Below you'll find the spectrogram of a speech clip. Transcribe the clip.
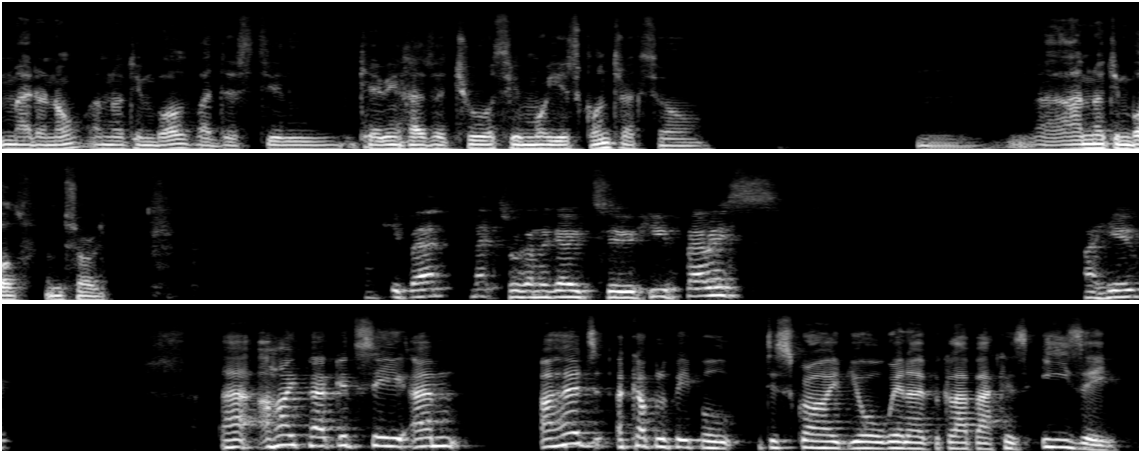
Mm, I don't know. I'm not involved, but still, Kevin has a two or three more years contract, so mm, I'm not involved. I'm sorry. Thank you, Ben. Next, we're going to go to Hugh Ferris. Hi, Hugh. Uh, hi, Pep. Good to see you. Um, I heard a couple of people describe your win over Gladbach as easy.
